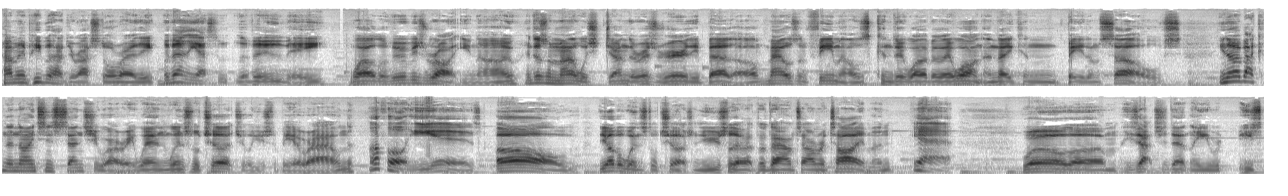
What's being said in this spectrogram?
How many people had you asked already? We've only asked the Lavuvi. Well, the Lavuvi's right, you know. It doesn't matter which gender is really better. Males and females can do whatever they want and they can be themselves. You know, back in the 19th century when Winston Churchill used to be around? I thought he is. Oh, the other Winston Churchill, and you used to live at the downtown retirement? Yeah. Well, um, he's accidentally he's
